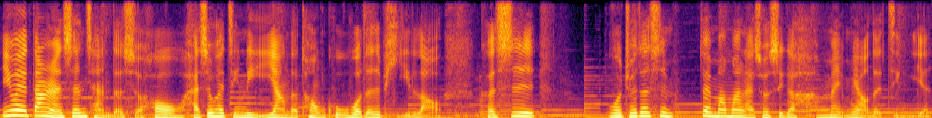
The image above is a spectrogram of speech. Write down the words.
因为当然生产的时候还是会经历一样的痛苦或者是疲劳，可是我觉得是对妈妈来说是一个很美妙的经验，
